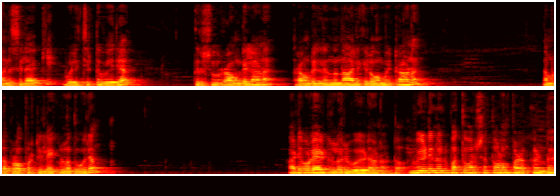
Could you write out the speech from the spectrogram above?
മനസ്സിലാക്കി വിളിച്ചിട്ട് വരിക. തൃശ്ശൂർ റൗണ്ടിലാണ് റൗണ്ടിൽ നിന്ന് നാല് കിലോമീറ്ററാണ് നമ്മുടെ പ്രോപ്പർട്ടിയിലേക്കുള്ള ദൂരം അടിപൊളിയായിട്ടുള്ളൊരു വീടാണ് കേട്ടോ. ഈ വീടിനൊരു പത്ത് വർഷത്തോളം പഴക്കമുണ്ട്.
